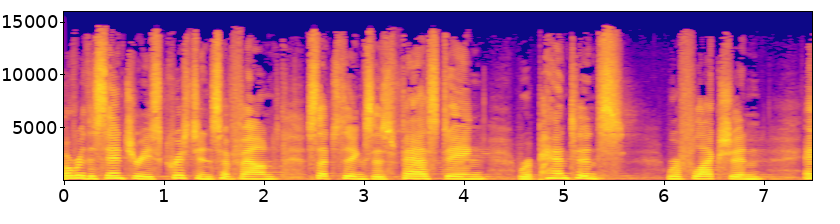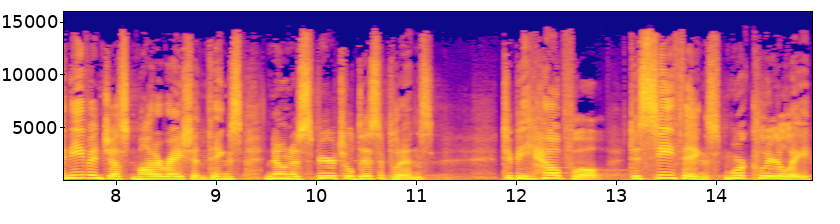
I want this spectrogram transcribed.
Over the centuries, Christians have found such things as fasting, repentance, reflection, and even just moderation, things known as spiritual disciplines, to be helpful to see things more clearly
